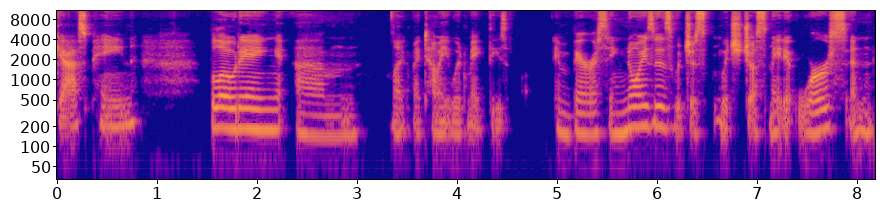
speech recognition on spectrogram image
gas pain, bloating. Um, like my tummy would make these embarrassing noises, which is which just made it worse. And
